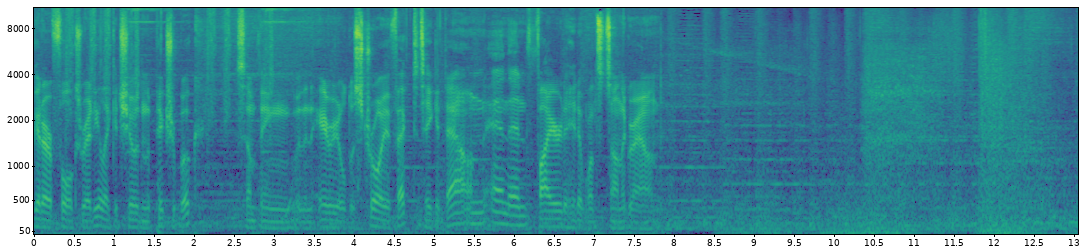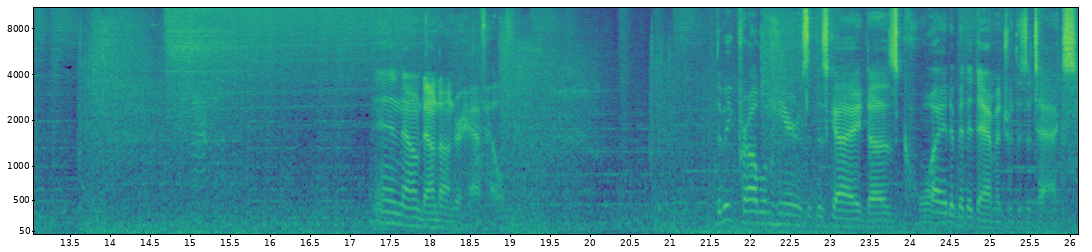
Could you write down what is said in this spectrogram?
Get our folks ready like it showed in the picture book. Something with an aerial destroy effect to take it down, and then fire to hit it once it's on the ground. And now I'm down to under half health. The big problem here is that this guy does quite a bit of damage with his attacks.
